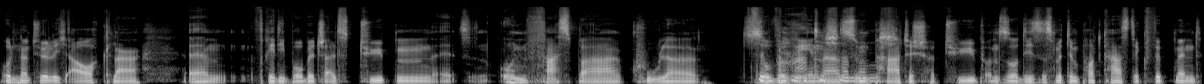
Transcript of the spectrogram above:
Und natürlich auch klar, ähm, Freddy Bobic als Typen ist ein unfassbar cooler souveräner, sympathischer Mensch. Typ und so dieses mit dem Podcast-Equipment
